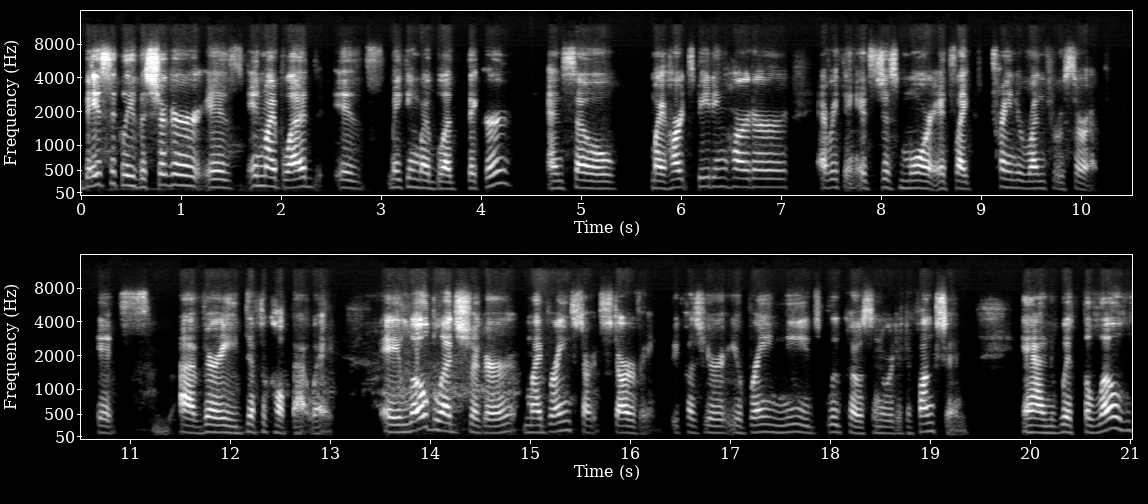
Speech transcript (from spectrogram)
Basically, the sugar is in my blood is making my blood thicker, and so my heart's beating harder. Everything. It's just more. It's like trying to run through syrup. It's uh, very difficult that way. A low blood sugar, my brain starts starving because your your brain needs glucose in order to function. And with the low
